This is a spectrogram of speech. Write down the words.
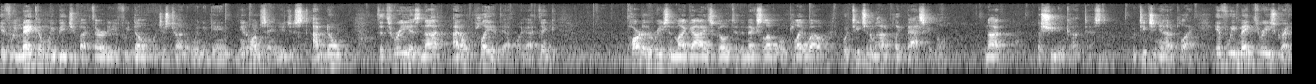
If we make them, we beat you by 30. If we don't, we're just trying to win the game. You know what I'm saying? You just, I don't, the three is not, I don't play it that way. I think part of the reason my guys go to the next level and play well, we're teaching them how to play basketball, not a shooting contest. We're teaching you how to play. If we make threes, great.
